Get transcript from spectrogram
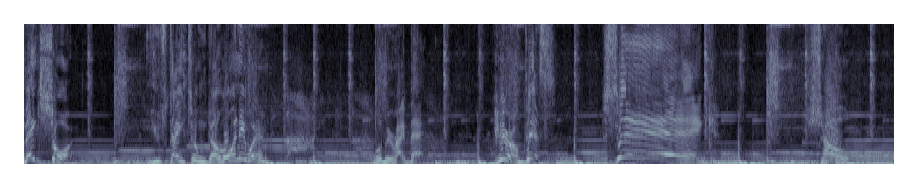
make sure you stay tuned. Don't go anywhere. We'll be right back here on this sick Show.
